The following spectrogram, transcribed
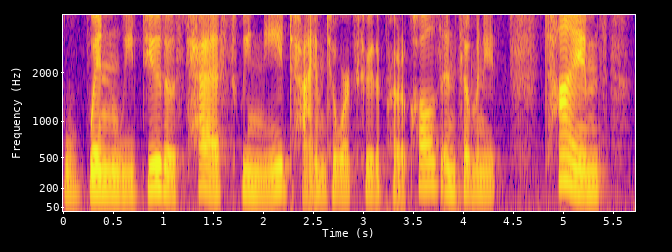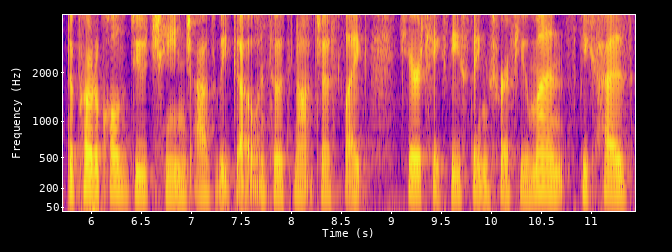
When we do those tests, we need time to work through the protocols. And so many times, the protocols do change as we go. And so it's not just like, here, take these things for a few months, because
